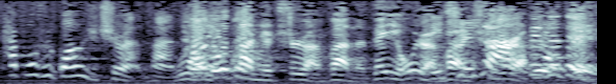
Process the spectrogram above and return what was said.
他不是光是吃软饭，我都盼着吃软饭呢，得有软饭吃啊。对对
